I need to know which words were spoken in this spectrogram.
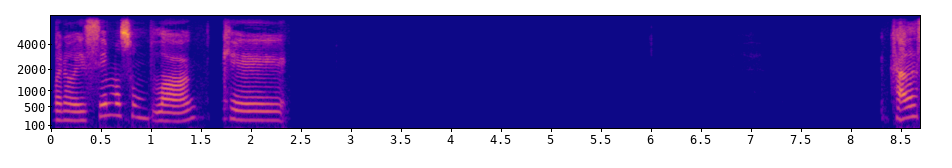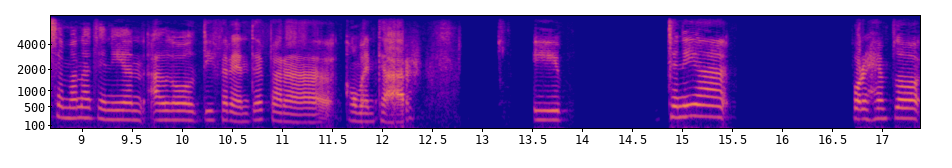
Bueno, hicimos un blog que cada semana tenían algo diferente para comentar y tenía, por ejemplo,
